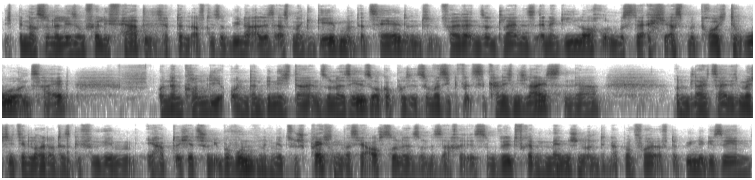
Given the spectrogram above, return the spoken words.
ich bin nach so einer Lesung völlig fertig. Ich habe dann auf dieser Bühne alles erstmal gegeben und erzählt und fall da in so ein kleines Energieloch und musste echt erstmal bräuchte Ruhe und Zeit. Und dann kommen die und dann bin ich da in so einer Seelsorgerposition, was ich, das kann ich nicht leisten, ja. Und gleichzeitig möchte ich den Leuten auch das Gefühl geben, ihr habt euch jetzt schon überwunden, mit mir zu sprechen, was ja auch so eine, so eine Sache ist. Und wildfremden Menschen, und den hat man vorher auf der Bühne gesehen,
